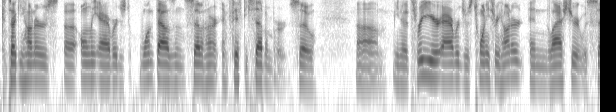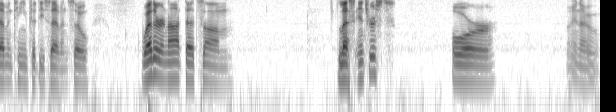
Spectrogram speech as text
Kentucky hunters uh, only averaged 1,757 birds. So, um, you know, three-year average was 2,300, and last year it was 1,757. So, whether or not that's um, less interest or you know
